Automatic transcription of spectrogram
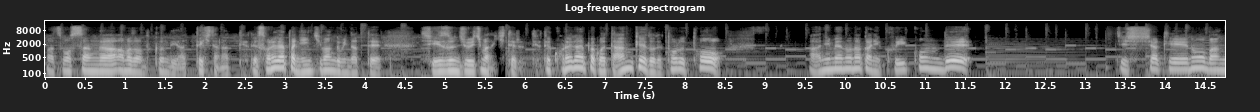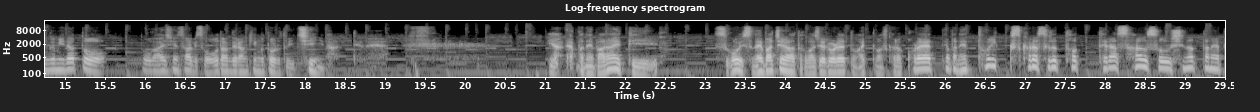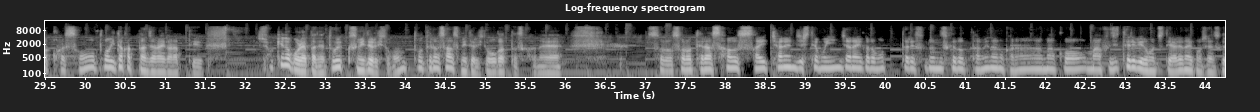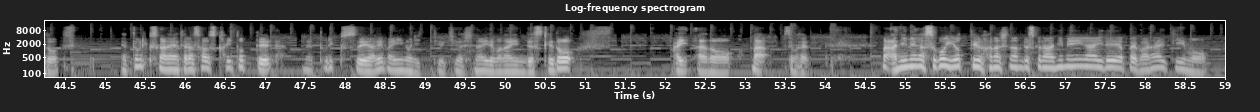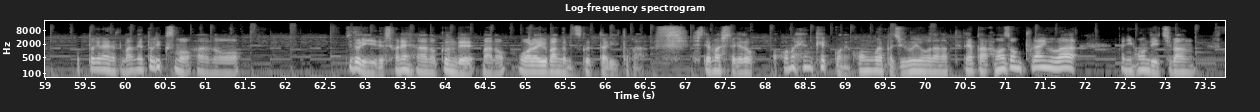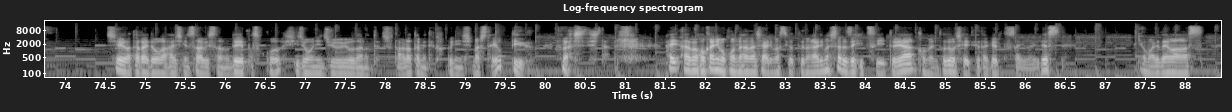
松本さんが Amazon と組んでやってきたなっていう。で、それがやっぱり人気番組になってシーズン11まで来てるっていう。で、これがやっぱりこうやってアンケートで取ると、アニメの中に食い込んで、実写系の番組だと動画配信サービス横断でランキング取ると1位になるっていうね。いや、やっぱね、バラエティすごいですね。バチェラーとかバチェロレットも入ってますから、これ、やっぱネットフリックスからすると、テラスハウスを失ったのは、やっぱこれ相当痛かったんじゃないかなっていう。初期の頃、やっぱネットフリックス見てる人、本当テラスハウス見てる人多かったですからね。そろそろテラスハウス再チャレンジしてもいいんじゃないかと思ったりするんですけど、ダメなのかな？まあ、こう、まあ、フジテレビがもちょっとやれないかもしれないですけど、ネットフリックスがね、テラスハウス買い取って、ネットフリックスでやればいいのにっていう気がしないでもないんですけど、はい、あの、まあ、すいません。まあ、アニメがすごいよっていう話なんですけど、アニメ以外でやっぱりバラエティもほっとけないなって、まあ、ネットフリックスも、あの、千鳥ですかね、あの、組んで、まあ、の、お笑い番組作ったりとかしてましたけど、この辺結構ね、今後やっぱ重要だなって。やっぱ Amazon プライムは、日本で一番シェアが高い動画配信サービスなので、やっぱそこ非常に重要だなって、ちょっと改めて確認しましたよっていう 話でした。はい、あの他にもこんな話ありますよっていうのがありましたら、ぜひツイートやコメントで教えていただけると幸いです。今日もありがとうございます。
